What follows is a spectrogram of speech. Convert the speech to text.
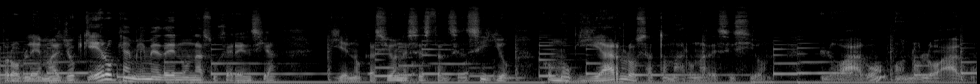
problemas, yo quiero que a mí me den una sugerencia y en ocasiones es tan sencillo como guiarlos a tomar una decisión. ¿Lo hago o no lo hago?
